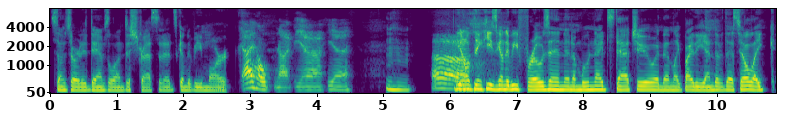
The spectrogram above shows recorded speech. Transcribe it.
some sort of damsel in distress, and it's going to be Mark. I hope not. Yeah, yeah. hmm Oh, You don't think he's going to be frozen in a Moon Knight statue, and then like by the end of this, he'll like.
